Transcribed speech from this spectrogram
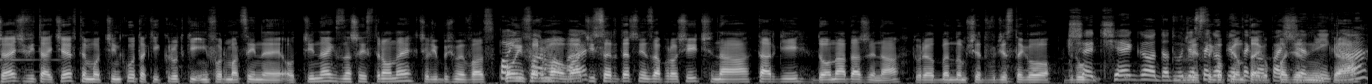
Cześć, witajcie w tym odcinku. Taki krótki, informacyjny odcinek z naszej strony. Chcielibyśmy Was poinformować, Poinformować. i serdecznie zaprosić na targi do Nadarzyna, które odbędą się 22 3 do 25, 25 października. października.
